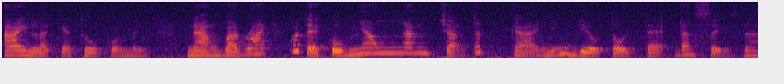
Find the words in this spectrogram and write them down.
ai là kẻ thù của mình Nàng và Rai có thể cùng nhau ngăn chặn tất cả những điều tồi tệ đang xảy ra.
